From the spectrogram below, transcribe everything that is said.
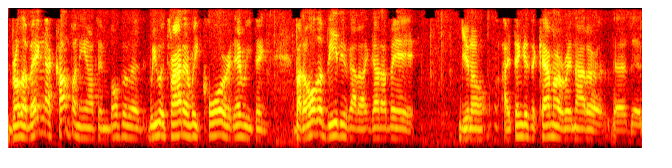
Brother Ben accompanied us in both of the. We were trying to record everything, but all the video gotta gotta be, you know, I think it's a camera ran out of the the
